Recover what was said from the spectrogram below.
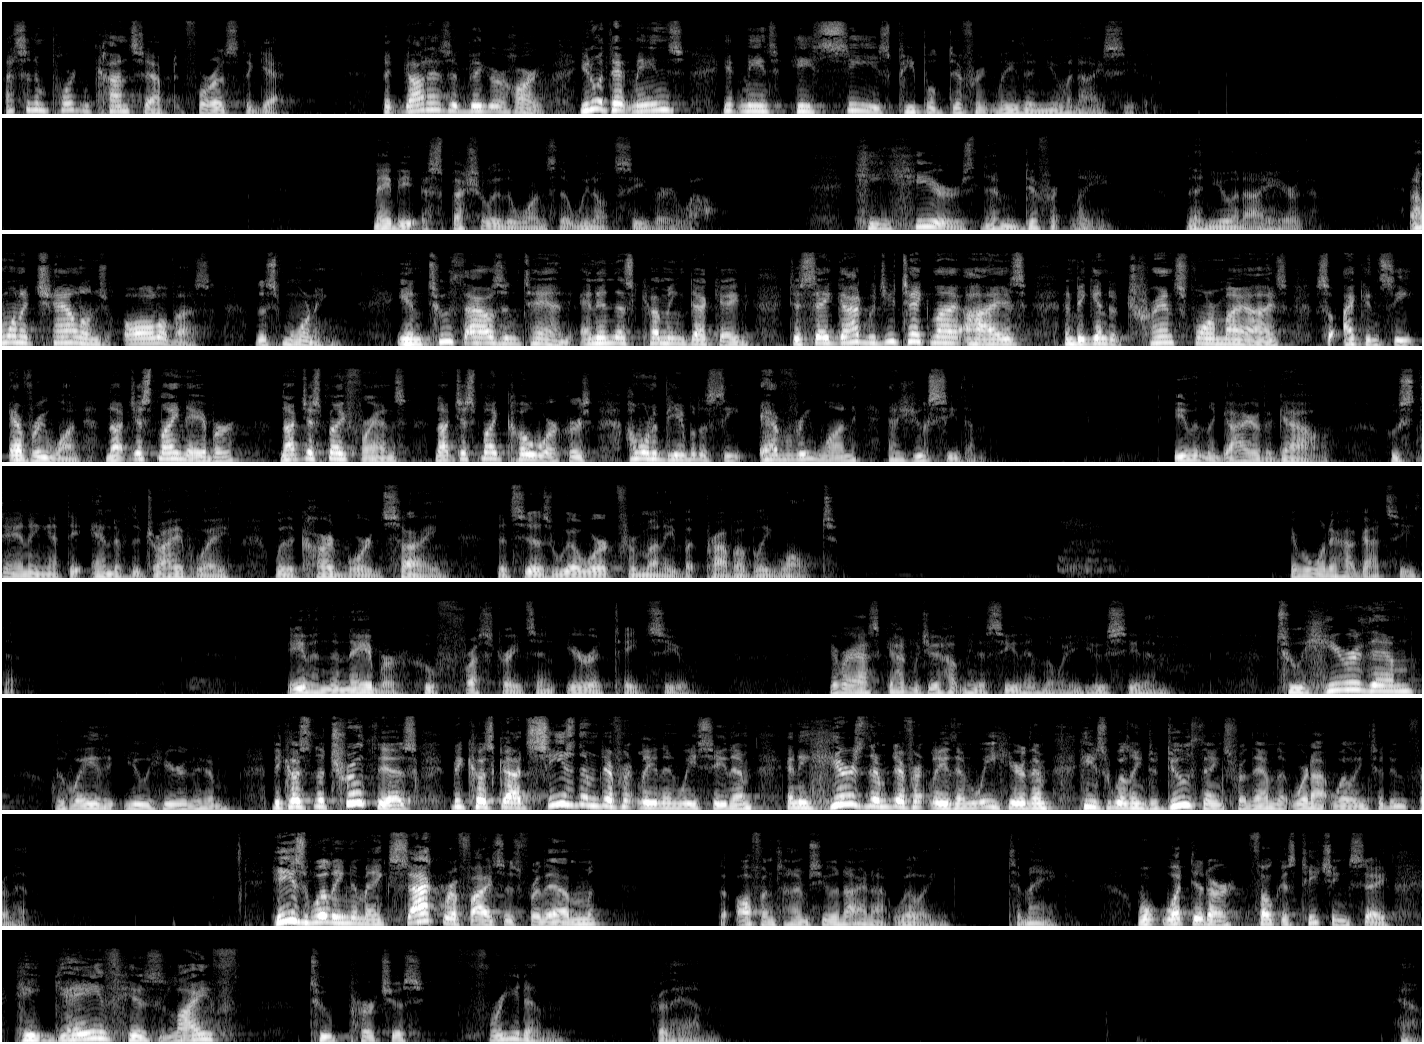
That's an important concept for us to get. That God has a bigger heart. You know what that means? It means He sees people differently than you and I see them. Maybe especially the ones that we don't see very well. He hears them differently than you and I hear them. And I want to challenge all of us this morning in 2010 and in this coming decade to say, God, would you take my eyes and begin to transform my eyes so I can see everyone, not just my neighbor, not just my friends, not just my coworkers. I want to be able to see everyone as you see them. Even the guy or the gal who's standing at the end of the driveway with a cardboard sign that says, We'll work for money, but probably won't. You ever wonder how God sees that? Even the neighbor who frustrates and irritates you. You ever ask God, would you help me to see them the way you see them? To hear them the way that you hear them. Because the truth is, because God sees them differently than we see them, and He hears them differently than we hear them, He's willing to do things for them that we're not willing to do for them. He's willing to make sacrifices for them that oftentimes you and I are not willing to make. What did our focus teaching say? He gave his life to purchase freedom for them. Yeah.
